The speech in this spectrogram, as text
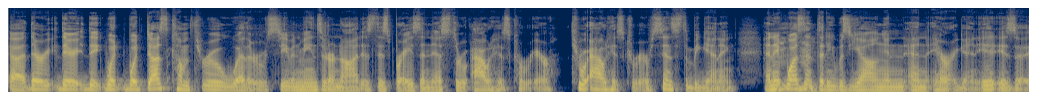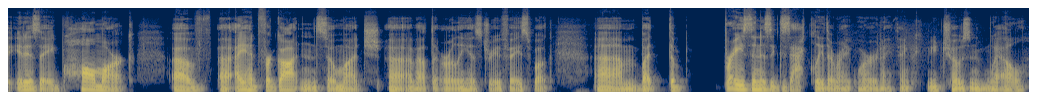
uh, there, there, they, what what does come through, whether Steven means it or not, is this brazenness throughout his career, throughout his career since the beginning. And it mm-hmm. wasn't that he was young and, and arrogant. It is a it is a hallmark of. Uh, I had forgotten so much uh, about the early history of Facebook, um, but the brazen is exactly the right word. I think you've chosen well.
